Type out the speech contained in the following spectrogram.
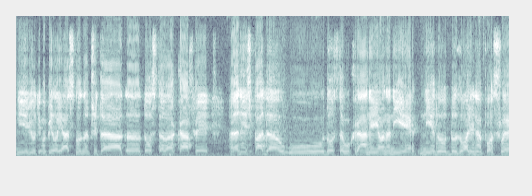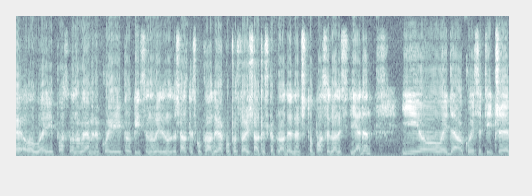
Nije ljudima bilo jasno, znači da dostava kafe ne spada u dostavu hrane i ona nije, nije do, dozvoljena posle ovaj, poslovnog vremena koji je propisano vezano za šaltersku prodaju, ako postoji šalterska prodaja, znači to posle 21 i ovaj deo koji se tiče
